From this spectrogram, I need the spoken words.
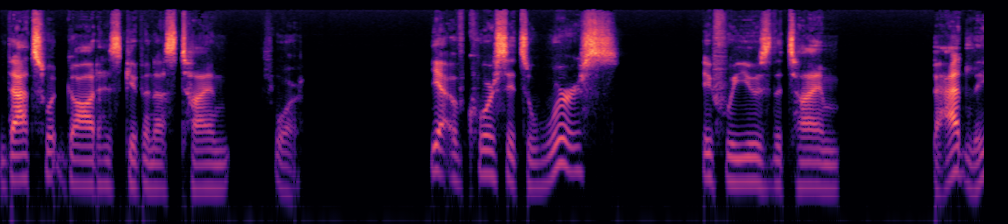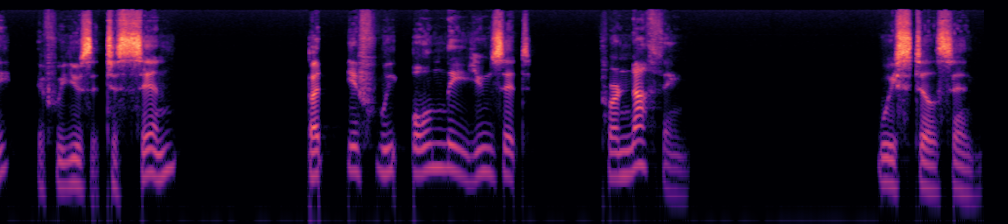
That's what God has given us time for. Yeah, of course, it's worse if we use the time badly, if we use it to sin. But if we only use it for nothing, we still sin.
